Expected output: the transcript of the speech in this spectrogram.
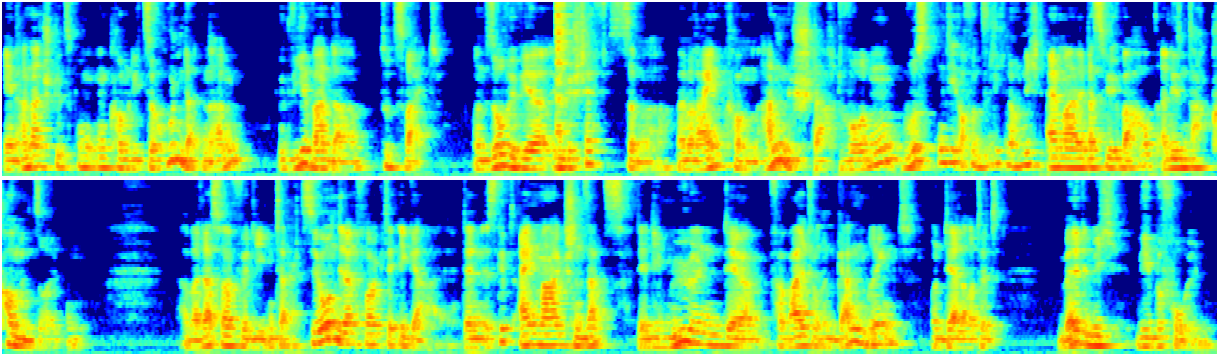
In anderen Stützpunkten kommen die zu Hunderten an wir waren da zu zweit. Und so wie wir im Geschäftszimmer beim Reinkommen angestarrt wurden, wussten die offensichtlich noch nicht einmal, dass wir überhaupt an diesem Tag kommen sollten. Aber das war für die Interaktion, die dann folgte, egal. Denn es gibt einen magischen Satz, der die Mühlen der Verwaltung in Gang bringt, und der lautet, melde mich wie befohlen.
